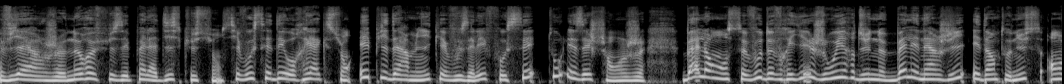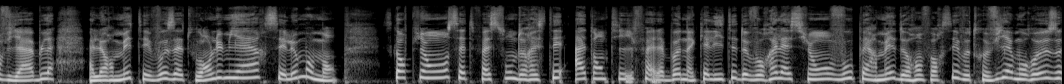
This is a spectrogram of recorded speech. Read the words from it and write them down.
Vierge, ne refusez pas la discussion. Si vous cédez aux réactions épidermiques, vous allez fausser tous les échanges. Balance, vous devriez jouir d'une belle énergie et d'un tonus enviable. Alors mettez vos atouts en lumière c'est le moment. Scorpion, cette façon de rester attentif à la bonne qualité de vos relations vous permet de renforcer votre vie amoureuse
